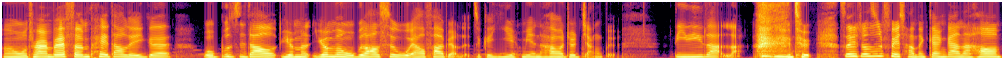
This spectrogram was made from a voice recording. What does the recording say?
嗯，我突然被分配到了一个我不知道原本原本我不知道是我要发表的这个页面，然后我就讲的滴滴啦啦，对，所以就是非常的尴尬。然后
